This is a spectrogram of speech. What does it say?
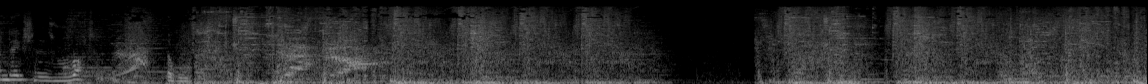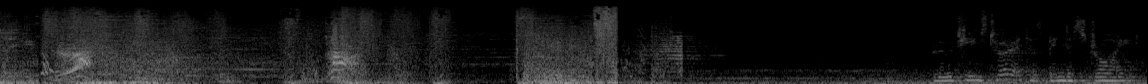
Foundation's rotten, the water. Blue Team's turret has been destroyed.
